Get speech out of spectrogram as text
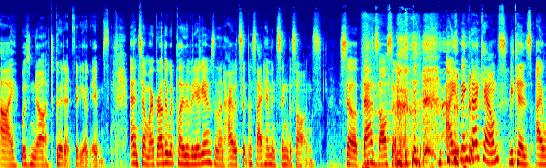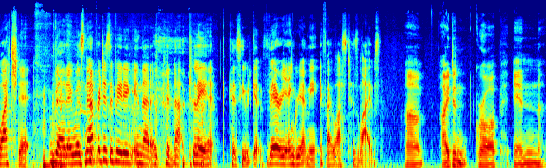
I was not good at video games. And so my brother would play the video games and then I would sit beside him and sing the songs. So that's also, I think that counts because I watched it, but I was not participating in that. I could not play it because he would get very angry at me if I lost his lives. Um, I didn't grow up in.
